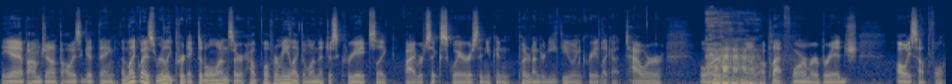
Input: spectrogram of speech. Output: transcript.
Yeah, bomb jump, always a good thing. And likewise, really predictable ones are helpful for me, like the one that just creates like five or six squares and you can put it underneath you and create like a tower or you know, a platform or a bridge. Always helpful.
